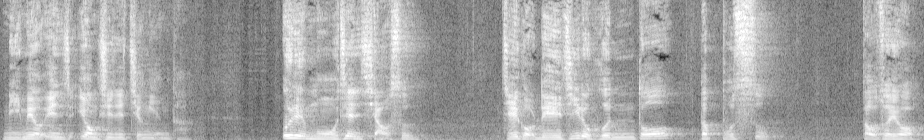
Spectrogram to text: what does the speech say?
你没有用用心去经营它，为了某件小事，结果累积了很多的不是，到最后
